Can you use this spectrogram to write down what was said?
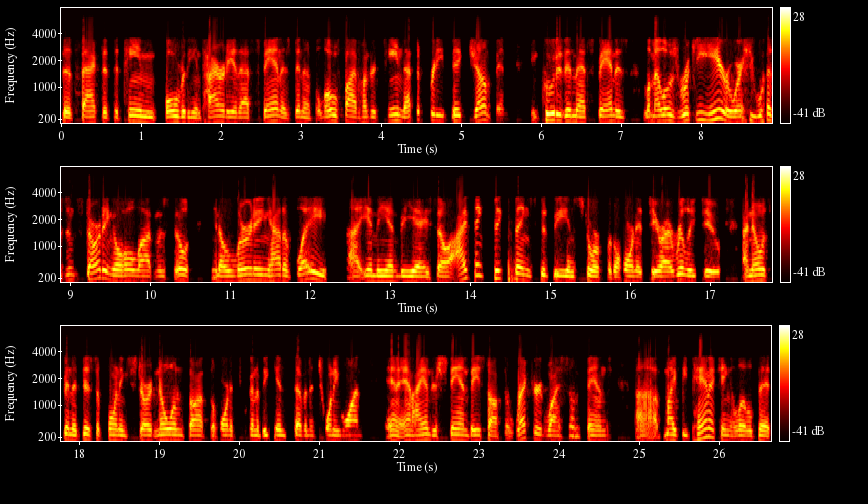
the fact that the team over the entirety of that span has been a below 500 team, that's a pretty big jump. And included in that span is Lamelo's rookie year, where he wasn't starting a whole lot and was still, you know, learning how to play uh, in the NBA. So I think big things could be in store for the Hornets here. I really do. I know it's been a disappointing start. No one thought the Hornets were going to begin seven and 21 and, and I understand based off the record why some fans uh, might be panicking a little bit.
